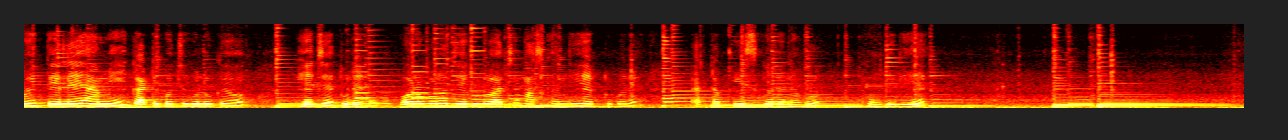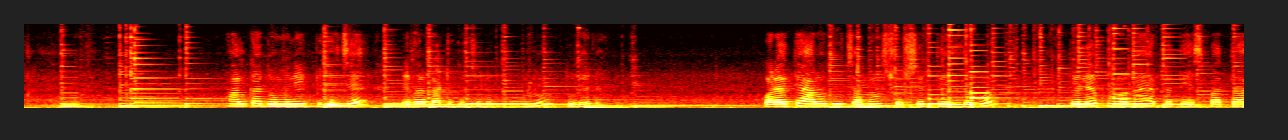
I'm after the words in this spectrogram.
ওই তেলে আমি গাটি কচুগুলোকেও ভেজে তুলে নেব। বড় বড় যেগুলো আছে মাঝখান দিয়ে একটু করে একটা পিস করে নেব খুন্তি দিয়ে। হালকা দু মিনিট ভেজে এবার গাটি কচুগুলো তুলে নেব। কড়াইতে আরও দু চামচ সর্ষের তেল দেবো। তেলে ফোড়নে একটা তেজপাতা,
